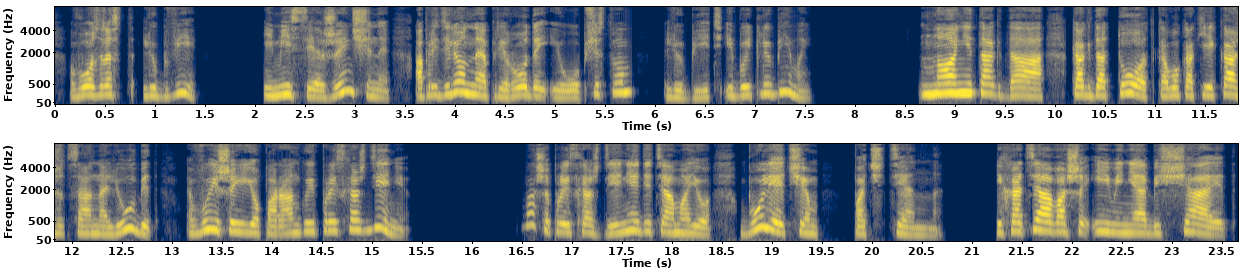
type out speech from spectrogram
— возраст любви, и миссия женщины, определенная природой и обществом, любить и быть любимой. Но не тогда, когда тот, кого, как ей кажется, она любит, выше ее по рангу и происхождению. Ваше происхождение, дитя мое, более чем почтенно. И хотя ваше имя не обещает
